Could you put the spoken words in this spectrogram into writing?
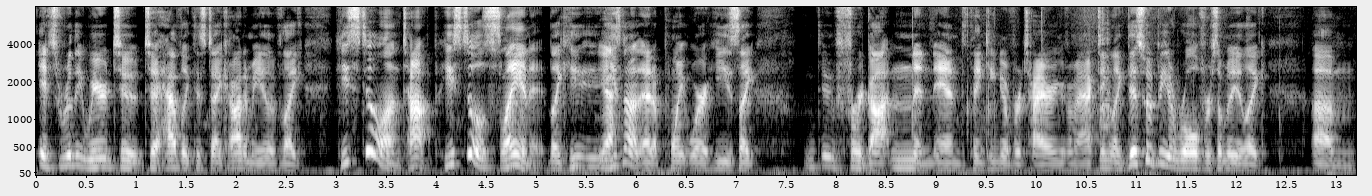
it's really weird to to have like this dichotomy of like he's still on top. He's still slaying it. Like he Yeah. he's not at a point where he's like forgotten and and thinking of retiring from acting. Like this would be a role for somebody like um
